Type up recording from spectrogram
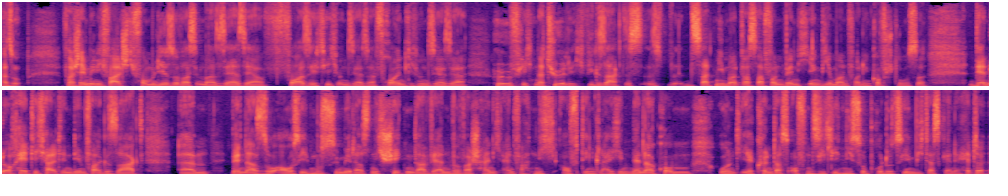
Also, verstehe mich nicht falsch, ich formuliere sowas immer sehr, sehr vorsichtig und sehr, sehr freundlich und sehr, sehr höflich. Natürlich, wie gesagt, es, es, es hat niemand was davon, wenn ich irgendjemanden vor den Kopf stoße. Dennoch hätte ich halt in dem Fall gesagt, ähm, wenn das so aussieht, musst du mir das nicht schicken. Da werden wir wahrscheinlich einfach nicht auf den gleichen Nenner kommen und ihr könnt das offensichtlich nicht so produzieren, wie ich das gerne hätte,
